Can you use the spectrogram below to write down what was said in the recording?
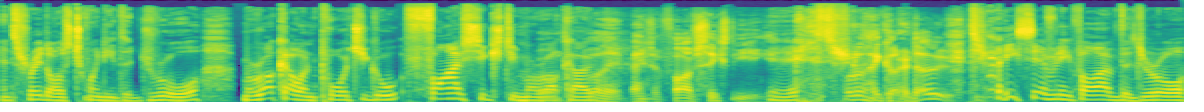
and $3.20 the draw. Morocco and Portugal, 560 Morocco. Oh, well, back to 560 Yeah. what have they got to do? 375 the draw.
